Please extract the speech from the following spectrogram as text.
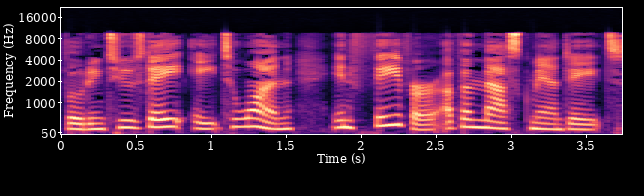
voting Tuesday 8 to 1 in favor of a mask mandate.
